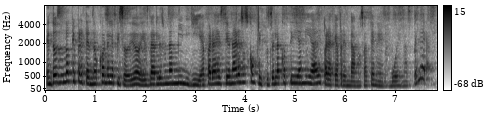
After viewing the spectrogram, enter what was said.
Entonces lo que pretendo con el episodio de hoy es darles una mini guía para gestionar esos conflictos de la cotidianidad y para que aprendamos a tener buenas peleas.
